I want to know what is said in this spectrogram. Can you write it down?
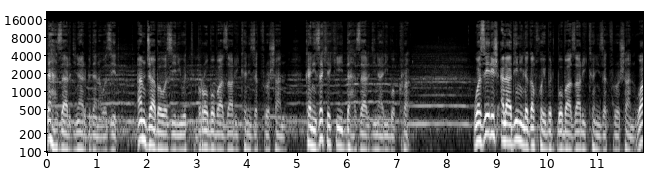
دههزار دینار بدەنە وەزیر ئەم جا بە وەزیری وت بڕۆ بۆ بازاری کەنیزەک فرۆشان کەنیزەکێکی دههزار دیناری بۆ بکڕە وەزیریش ئەلادینی لەگەڵ خۆی برد بۆ بازاری کەنیزەک فرۆشان وا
